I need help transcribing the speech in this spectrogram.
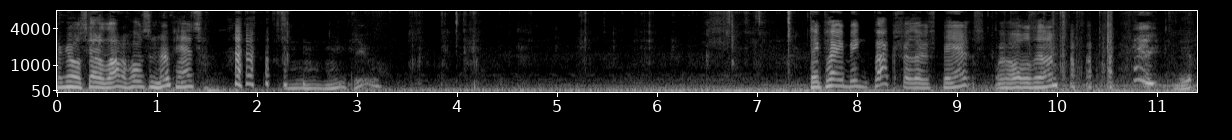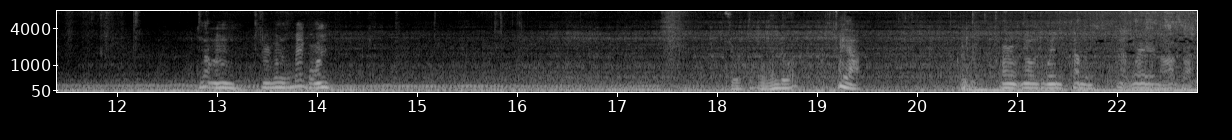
The girl's got a lot of holes in her pants. Mm-hmm. too. They pay big bucks for those pants with holes in them. Yep. Uh-uh. Here comes a big one. Should I put the window up? Yeah. I don't know if the wind's coming that way or not, but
